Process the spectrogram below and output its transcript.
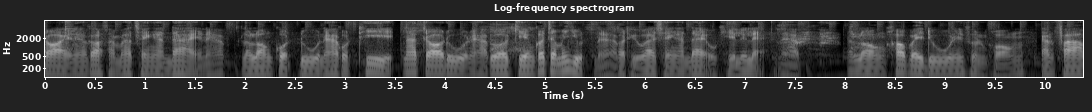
จอยนะก็สามารถใช้งานได้นะครับ เราลองกดดูนะครับ กดที่หน้าจอดูนะครับ ตัวเกมก็จะไม่หยุดนะครับ ก็ถือว่าใช้งานได้โอเคเลยแหละนะครับเดี๋ยวลองเข้าไปดูในส่วนของการฟาร์ม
